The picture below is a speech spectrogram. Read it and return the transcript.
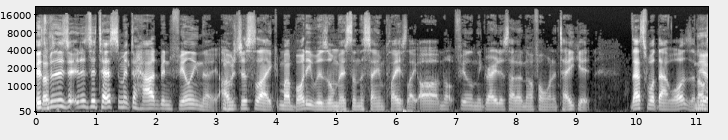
it's, it's it's a testament to how I'd been feeling though. I Mhm. was just like my body was almost in the same place. Like, oh, I'm not feeling the greatest. I don't know if I want to take it. That's what that was, and I was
